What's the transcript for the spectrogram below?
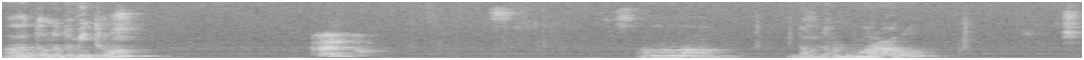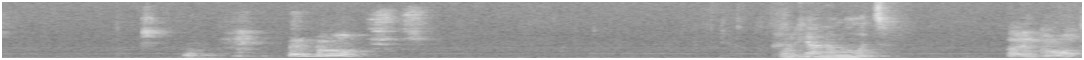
Uh, domnul Dumitru? Pentru. Uh, domnul Moraru? Pentru. Orheana Nuț Pentru.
